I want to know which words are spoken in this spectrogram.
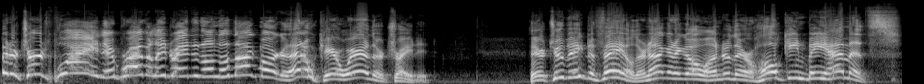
Better charge play. They're privately traded on the stock market. I don't care where they're traded. They're too big to fail. They're not going to go under. They're hulking behemoths.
